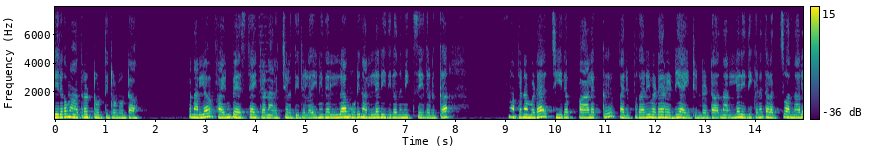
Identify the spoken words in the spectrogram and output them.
ജീരകം മാത്രം ഇട്ട് കൊടുത്തിട്ടുള്ളൂ കേട്ടോ അപ്പോൾ നല്ല ഫൈൻ പേസ്റ്റ് ആയിട്ടാണ് അരച്ചെടുത്തിട്ടുള്ളത് ഇനി ഇതെല്ലാം കൂടി നല്ല രീതിയിലൊന്ന് മിക്സ് ചെയ്തെടുക്കുക അപ്പം നമ്മുടെ ചീരപ്പാലക്ക് പരിപ്പ് കറി ഇവിടെ റെഡി ആയിട്ടുണ്ട് കേട്ടോ നല്ല രീതിക്ക് തന്നെ തിളച്ച് വന്നാൽ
